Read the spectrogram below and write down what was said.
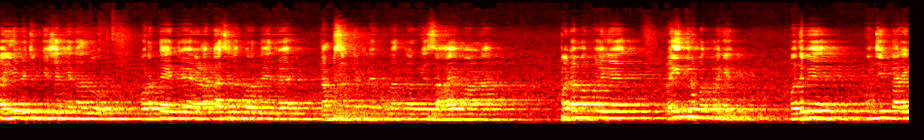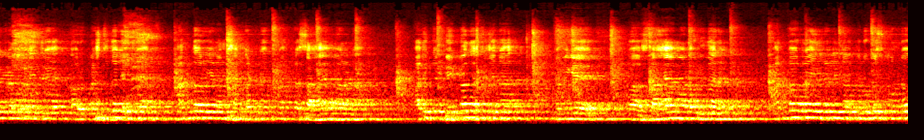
ಹೈಯರ್ ಎಜುಕೇಷನ್ ಏನಾದರೂ ಕೊರತೆ ಇದ್ದರೆ ಹಣಕಾಸಿನ ಕೊರತೆ ಇದ್ದರೆ ನಮ್ಮ ಸಂಘಟನೆ ಮುಖಾಂತರ ಅವ್ರಿಗೆ ಸಹಾಯ ಮಾಡೋಣ. ಬಡ ಮಕ್ಕಳಿಗೆ, ರೈತರ ಮಕ್ಕಳಿಗೆ ಮದುವೆ, ಮುಂಜಿ ಕಾರ್ಯಕ್ರಮಗಳಿದ್ರೆ ಅವರು ಕಷ್ಟದಲ್ಲಿದ್ದರೆ ಅಂಥವ್ರಿಗೆ ನಮ್ಮ ಸಂಘಟನೆ ಮುಖಾಂತರ ಸಹಾಯ ಮಾಡೋಣ. ಅದಕ್ಕೆ ಬೇಕಾದಷ್ಟು ಜನ ನಮಗೆ ಸಹಾಯ ಮಾಡೋರು ಇದ್ದಾರೆ ಅಂಥವ್ರನ್ನ ಇದರಲ್ಲಿ ನಾವು ತೊಡಗಿಸ್ಕೊಂಡು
